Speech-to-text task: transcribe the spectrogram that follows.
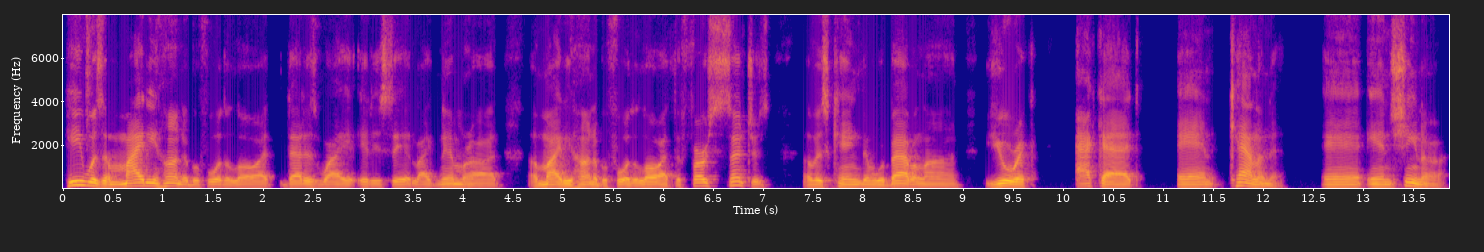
He was a mighty hunter before the Lord. That is why it is said, like Nimrod, a mighty hunter before the Lord. The first centers of his kingdom were Babylon, Uruk, Akkad, and Calneh, and in Shinar.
